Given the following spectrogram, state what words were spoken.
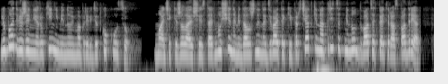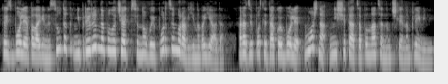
Любое движение руки неминуемо приведет к укусу. Мальчики, желающие стать мужчинами, должны надевать такие перчатки на 30 минут 25 раз подряд, то есть более половины суток непрерывно получать все новые порции муравьиного яда. Разве после такой боли можно не считаться полноценным членом племени?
